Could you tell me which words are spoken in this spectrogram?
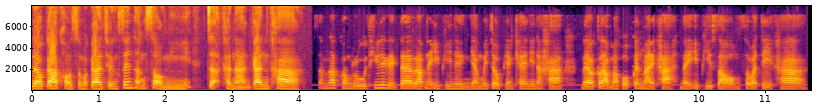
แล้วกราฟของสมการเชิงเส้นทั้งสองนี้จะขนานกันค่ะสำหรับความรู้ที่เด็กๆได้รับใน EP 1 ยังไม่จบเพียงแค่นี้นะคะ แล้วกลับมาพบกันใหม่ค่ะ ใน EP 2 สวัสดีค่ะ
